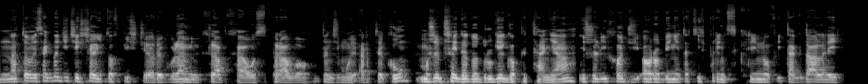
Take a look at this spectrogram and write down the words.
Natomiast jak będziecie chcieli, to wpiszcie regulamin Clubhouse, prawo, będzie mój artykuł. Może przejdę do drugiego pytania. Jeżeli chodzi o robienie takich print screenów i tak dalej,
